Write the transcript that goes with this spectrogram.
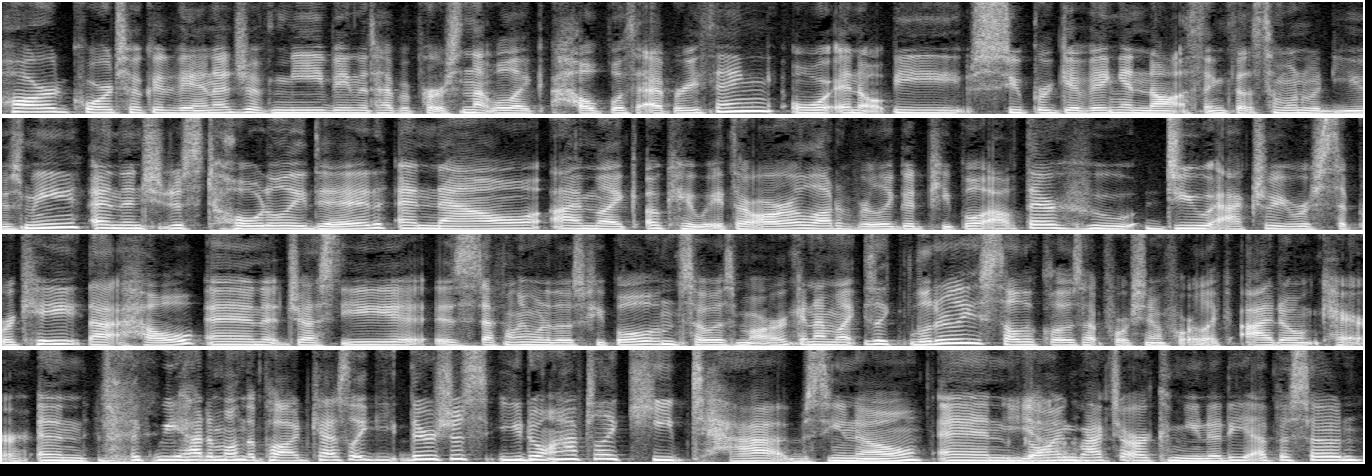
hardcore took advantage of me being the type of person that will like help with everything or and be super giving and not think that someone would use me. And then she just totally did. And now I'm like, okay, wait, there are a lot of really good people out there who do actually reciprocate that help. And Jesse is definitely one of those people. And so is Mark. And I'm like, he's like, literally sell the clothes at 1404. Like, I don't care. And like, we had him on the podcast. Like, there's just, you don't have to like keep tabs, you know? And Yeah. going back to our community episode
